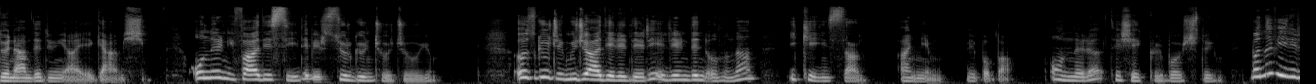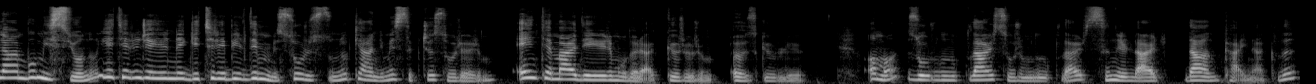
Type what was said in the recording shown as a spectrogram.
dönemde dünyaya gelmişim. Onların ifadesiyle bir sürgün çocuğuyum. Özgürce mücadeleleri ellerinden alınan iki insan, annem ve babam. Onlara teşekkür borçluyum. Bana verilen bu misyonu yeterince yerine getirebildim mi sorusunu kendime sıkça sorarım. En temel değerim olarak görürüm özgürlüğü. Ama zorunluluklar, sorumluluklar, sınırlardan kaynaklı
